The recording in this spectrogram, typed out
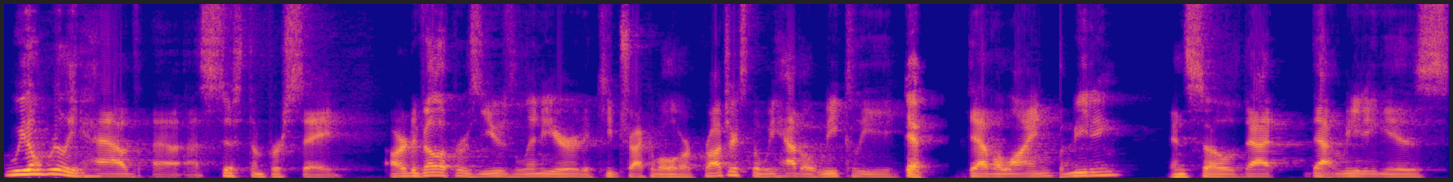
we don't really have a, a system per se. Our developers use Linear to keep track of all of our projects, but we have a weekly yeah. dev align meeting, and so that that meeting is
